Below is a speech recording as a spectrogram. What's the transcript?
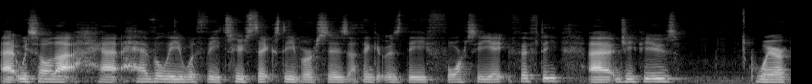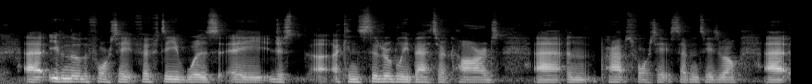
Uh, we saw that he heavily with the 260 versus I think it was the 4850 uh, GPUs where uh, even though the 4850 was a just a considerably better card uh, and perhaps 4870 as well, uh,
